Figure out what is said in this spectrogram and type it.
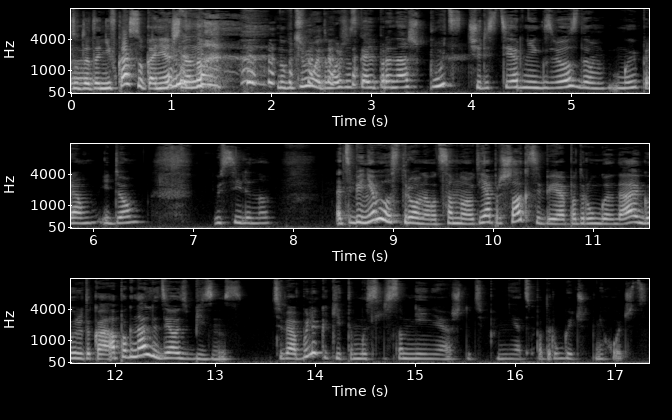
Тут это не в кассу, конечно, но... Ну почему? Это можно сказать про наш путь через тернии к звездам. Мы прям идем усиленно. А тебе не было стрёмно вот со мной? Вот я пришла к тебе, подруга, да, и говорю такая, а погнали делать бизнес. У тебя были какие-то мысли, сомнения, что типа нет, с подругой что-то не хочется?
